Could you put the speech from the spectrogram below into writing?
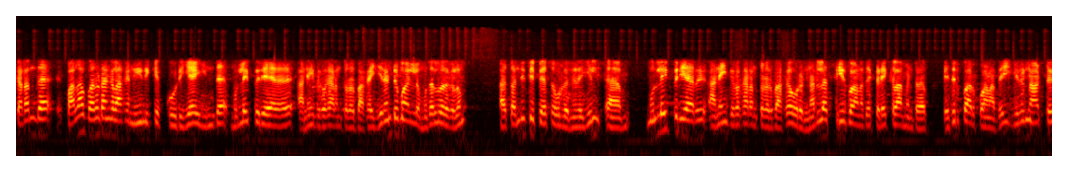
கடந்த பல வருடங்களாக நீடிக்கக்கூடிய இந்த முல்லைப்பெரியாறு அணை விவகாரம் தொடர்பாக இரண்டு மாநில முதல்வர்களும் சந்தித்து பேச உள்ள நிலையில் அஹ், பெரியாறு அணை விவகாரம் தொடர்பாக ஒரு நல்ல தீர்வானது கிடைக்கலாம் என்ற எதிர்பார்ப்பானது இரு நாட்டு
